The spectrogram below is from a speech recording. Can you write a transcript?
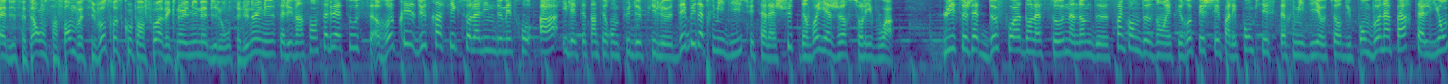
à 17h, on s'informe. Voici votre scoop info avec Noémie Mabilon. Salut Noémie. Salut Vincent, salut à tous. Reprise du trafic sur la ligne de métro A. Il était interrompu depuis le début d'après-midi suite à la chute d'un voyageur sur les voies. Lui se jette deux fois dans la Saône. Un homme de 52 ans a été repêché par les pompiers cet après-midi à hauteur du pont Bonaparte à Lyon.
